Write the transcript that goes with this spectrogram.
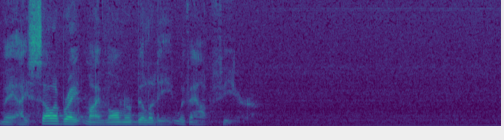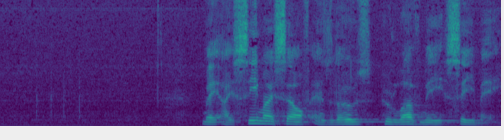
May I celebrate my vulnerability without fear. May I see myself as those who love me see me.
